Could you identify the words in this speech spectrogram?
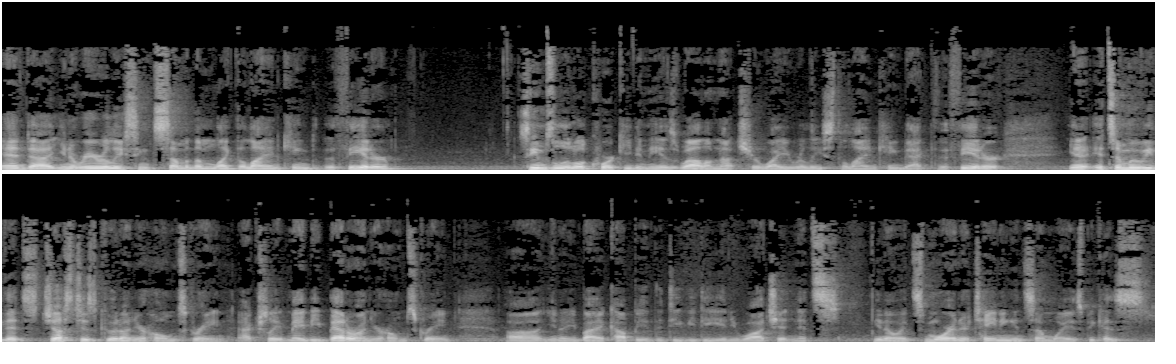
And uh, you know, re-releasing some of them like The Lion King to the theater seems a little quirky to me as well. I'm not sure why you released The Lion King back to the theater. You know, it's a movie that's just as good on your home screen. Actually, it may be better on your home screen. Uh, you know, you buy a copy of the DVD and you watch it, and it's you know it's more entertaining in some ways because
